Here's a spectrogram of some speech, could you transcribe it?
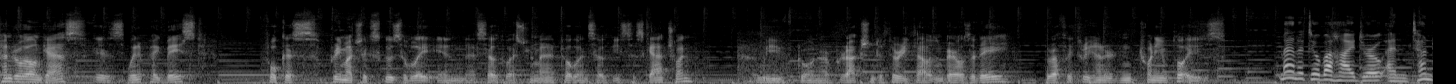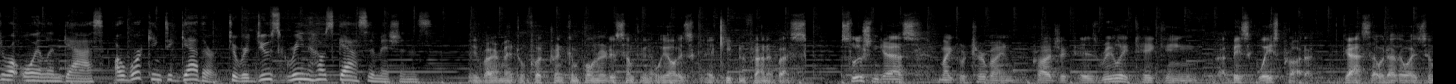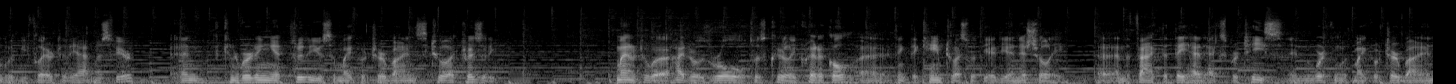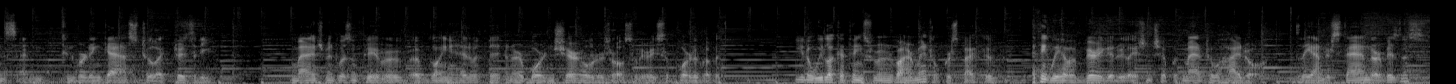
Tundra Oil and Gas is Winnipeg-based, focus pretty much exclusively in southwestern Manitoba and southeast Saskatchewan. We've grown our production to 30,000 barrels a day, roughly 320 employees. Manitoba Hydro and Tundra Oil and Gas are working together to reduce greenhouse gas emissions. The environmental footprint component is something that we always uh, keep in front of us. Solution Gas microturbine project is really taking a basic waste product, gas that would otherwise simply be flared to the atmosphere, and converting it through the use of microturbines to electricity. Manitoba Hydro's role was clearly critical. Uh, I think they came to us with the idea initially, uh, and the fact that they had expertise in working with microturbines and converting gas to electricity. Management was in favor of, of going ahead with it, and our board and shareholders are also very supportive of it. You know, we look at things from an environmental perspective. I think we have a very good relationship with Manitoba Hydro. They understand our business,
